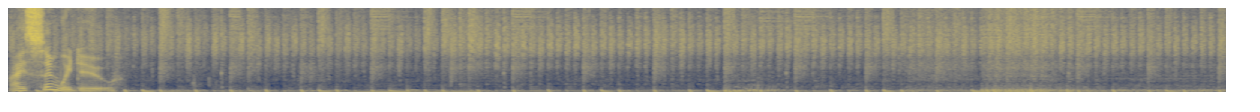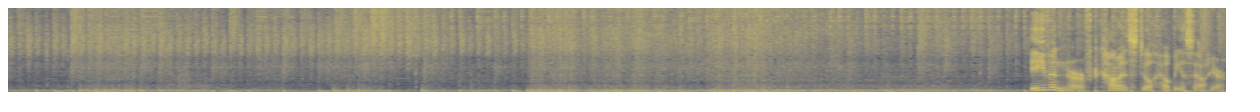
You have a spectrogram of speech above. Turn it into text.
I assume we do. Even nerfed, Comet is still helping us out here.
